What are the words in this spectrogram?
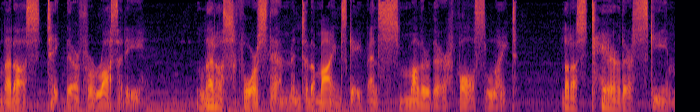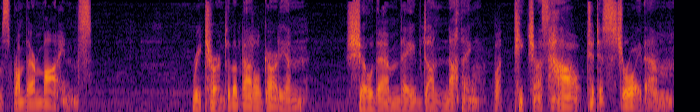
let us take their ferocity. Let us force them into the mindscape and smother their false light. Let us tear their schemes from their minds. Return to the Battle Guardian. Show them they've done nothing but teach us how to destroy them.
